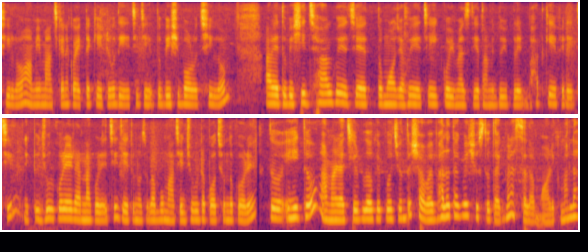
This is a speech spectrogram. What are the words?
ছিল। আমি মাঝখানে কয়েকটা কেটেও দিয়েছি, যেহেতু বেশি বড় ছিল। আর এত বেশি ঝাল হয়েছে, এত মজা হয়েছে এই কই মাছ দিয়ে, তো আমি দুই প্লেট ভাত খেয়ে ফেলেছি। একটু ঝোল করে রান্না করেছি, যেহেতু নসিবাবু মাছের ঝোলটা পছন্দ করে। তো এই তো, আমার আজকের ব্লগে পর্যন্ত। সবাই ভালো থাকবেন, সুস্থ থাকবেন। আসসালামু আলাইকুম, আল্লাহ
